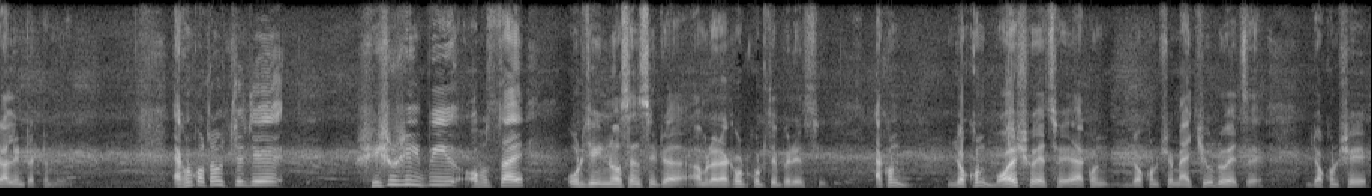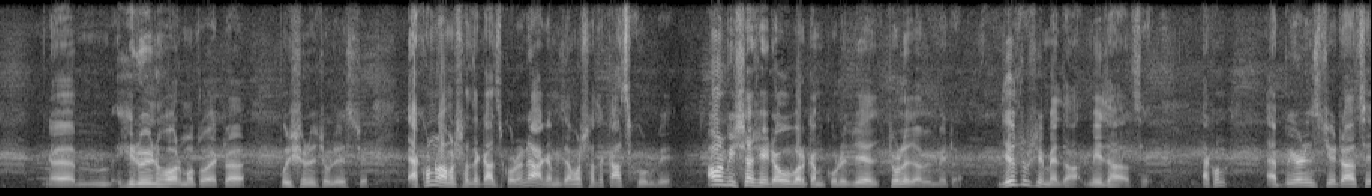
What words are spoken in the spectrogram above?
ট্যালেন্ট একটা মেয়ে। এখন কথা হচ্ছে যে শিশু শিল্পী অবস্থায় ওর যে ইনোসেন্সিটা আমরা রেকর্ড করতে পেরেছি, এখন যখন বয়স হয়েছে, এখন যখন সে ম্যাচিউর্ড হয়েছে, যখন সে হিরোইন হওয়ার মতো একটা পজিশনে চলে এসছে এখনও আমার সাথে কাজ করে না আগামীতে আমার সাথে কাজ করবে। আমার বিশ্বাস এটা ওভারকাম করে যে চলে যাবে মেয়েটা। যেহেতু সে মেধা মেধা আছে। এখন অ্যাপিয়ারেন্স যেটা আছে,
